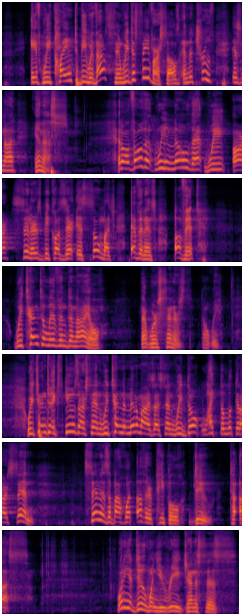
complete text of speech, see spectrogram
If we claim to be without sin, we deceive ourselves, and the truth is not in us. And although that we know that we are sinners because there is so much evidence of it, we tend to live in denial that we're sinners, don't we? We tend to excuse our sin. We tend to minimize our sin. We don't like to look at our sin. Sin is about what other people do to us. What do you do when you read Genesis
